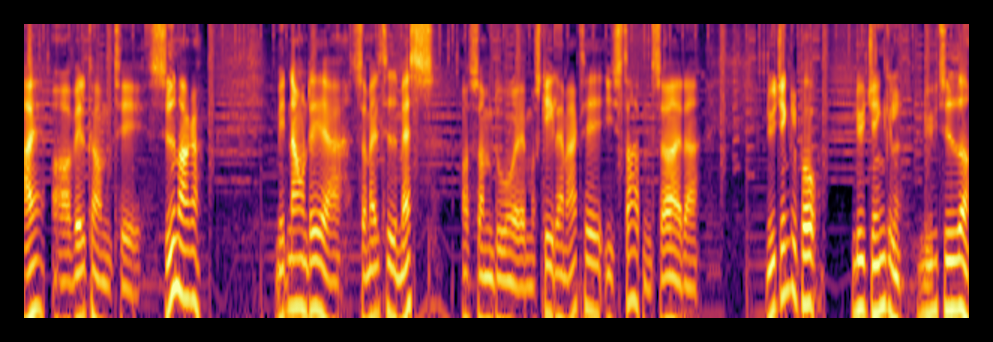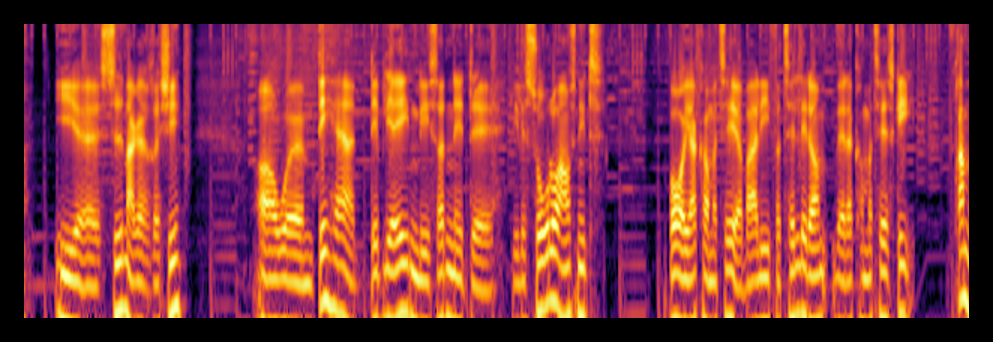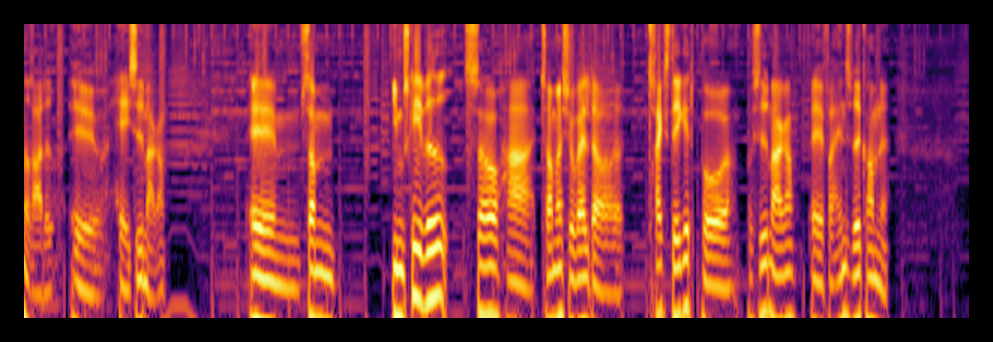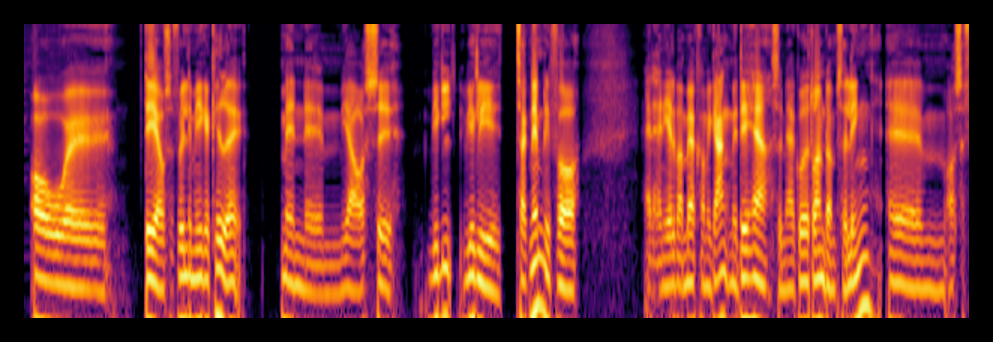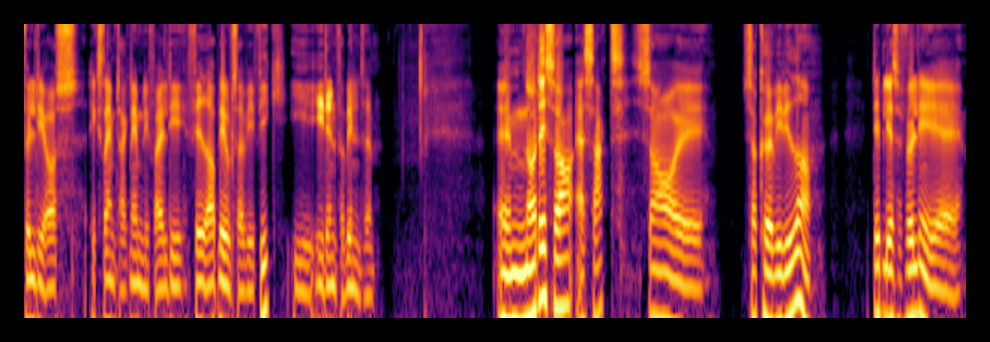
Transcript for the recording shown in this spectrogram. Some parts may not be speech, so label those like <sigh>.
Hej og velkommen til Sidemarker. Mit navn det er som altid Mads, og som du øh, måske lader mærke til i starten, så er der ny jingle på, ny jingle, nye tider i øh, Sidemarker regi. Og øh, det her, det bliver egentlig sådan et øh, lille solo-afsnit, hvor jeg kommer til at bare lige fortælle lidt om, hvad der kommer til at ske fremadrettet øh, her i Sidemarker. Øh, som i måske ved, så har Thomas jo valgt at trække stikket på, på sidemarker øh, fra hans vedkommende. Og øh, det er jeg jo selvfølgelig mega ked af. Men øh, jeg er også øh, virkelig, virkelig taknemmelig for, at han hjælper med at komme i gang med det her, som jeg har gået og drømt om så længe. Øh, og selvfølgelig også ekstremt taknemmelig for alle de fede oplevelser, vi fik i, i den forbindelse. Øhm, når det så er sagt, så, øh, så kører vi videre. Det bliver selvfølgelig øh,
